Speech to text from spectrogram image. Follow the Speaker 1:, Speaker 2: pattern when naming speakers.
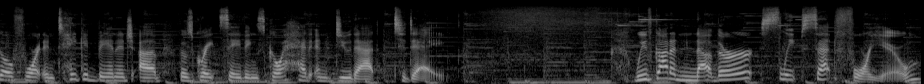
Speaker 1: go for it and take advantage of those great savings. Go ahead and do that today. We've got another sleep set for you.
